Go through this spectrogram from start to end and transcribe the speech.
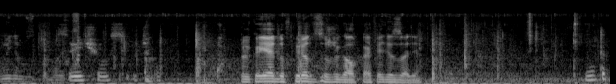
Мы идем за тобой. Свечу, свечу. Только я иду вперед с зажигалкой, а Федя сзади. Ну так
